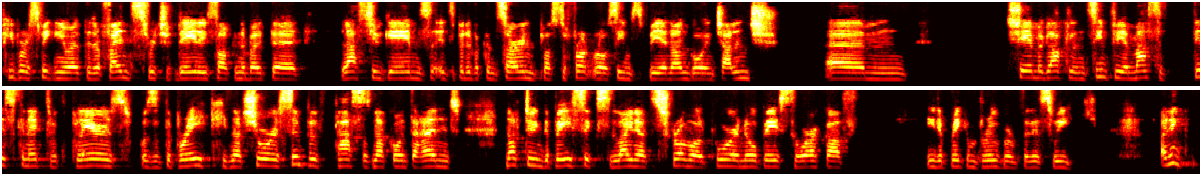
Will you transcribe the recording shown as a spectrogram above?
people are speaking about the defence. Richard Daly's talking about the last two games. It's a bit of a concern. Plus, the front row seems to be an ongoing challenge. Um, Shane McLaughlin seemed to be a massive disconnect with players? Was it the break? He's not sure. Simple pass is not going to hand. Not doing the basics. Line out scrum all poor, no base to work off. Need a big improvement for this week. I think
